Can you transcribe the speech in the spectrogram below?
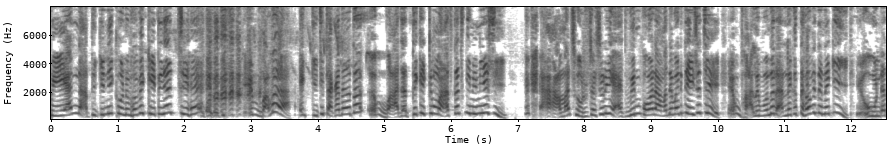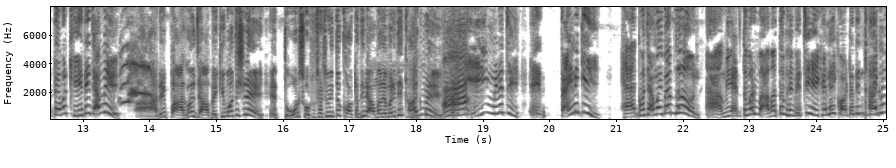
মেয়ে আর নাতিকে নিয়ে কোনোভাবে কেটে যাচ্ছে। বাবা কিছু টাকা দাও তো। বাজার থেকে একটু মাছ টাছ কিনে নিয়ে আসি। আমার শ্বশুর শাশুড়ি একদিন পর আমাদের বাড়িতে এসেছে। ভালো মন্দ রান্না করতে হবে তো নাকি? উনটা তো আবার খেয়ে দিয়ে যাবে। আরে পাগল যাবে কি বলছিস রে? তোর শ্বশুর শাশুড়ি তো কটা দিন আমাদের বাড়িতে থাকবে। এই মেরেছে। তাই নাকি? হ্যাঁ গো জামাই বাবধন আমি আর তোমার বাবা তো ভেবেছি এখানেই কটা দিন থাকব।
